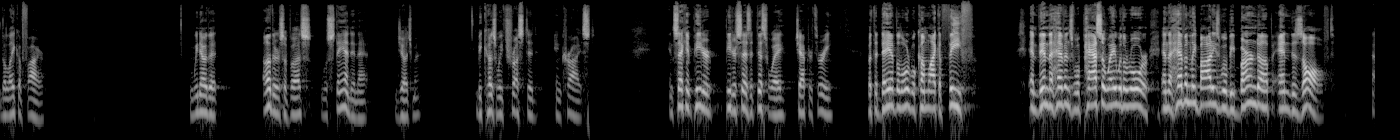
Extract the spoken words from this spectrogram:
the lake of fire. We know that others of us will stand in that judgment because we've trusted in Christ. In 2 Peter, Peter says it this way, chapter 3 But the day of the Lord will come like a thief, and then the heavens will pass away with a roar, and the heavenly bodies will be burned up and dissolved. Uh,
